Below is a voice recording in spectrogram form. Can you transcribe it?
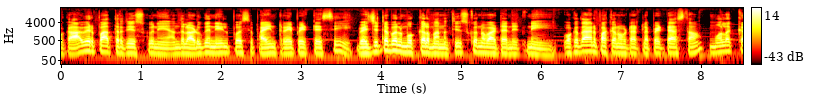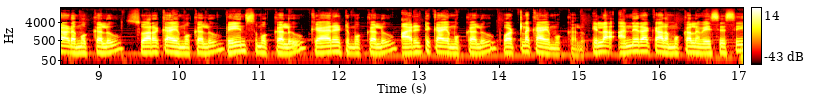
ఒక ఆవిరి పాత్ర తీసుకుని అందులో అడుగు నీళ్ళు పోసి పైన ట్రే పెట్టేసి వెజిటబుల్ ముక్కలు మనం తీసుకున్న వాటన్నిటిని ఒకదాని పక్కన ఒకటి అట్లా పెట్టేస్తాం. ములక్కాడ ముక్కలు సొరకాయ ముక్కలు బీన్స్ ముక్కలు క్యారెట్ ముక్కలు అరటికాయ ముక్కలు పొట్లకాయ ముక్కలు. ఇలా అన్ని రకాల ముక్కలను వేసేసి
